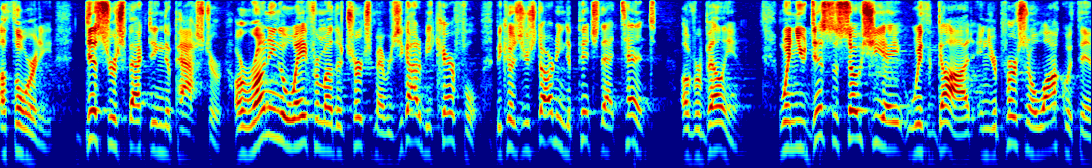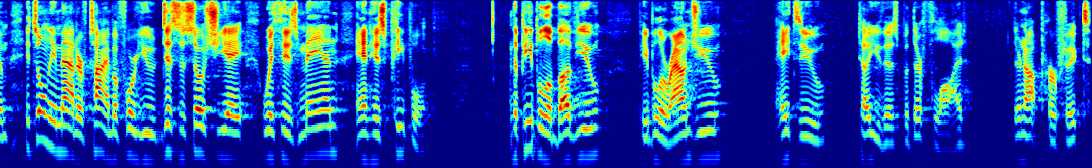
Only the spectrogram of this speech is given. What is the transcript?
authority, disrespecting the pastor, or running away from other church members, you got to be careful because you're starting to pitch that tent of rebellion. When you disassociate with God in your personal walk with Him, it's only a matter of time before you disassociate with His man and His people. The people above you, people around you, I hate to tell you this, but they're flawed. They're not perfect.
